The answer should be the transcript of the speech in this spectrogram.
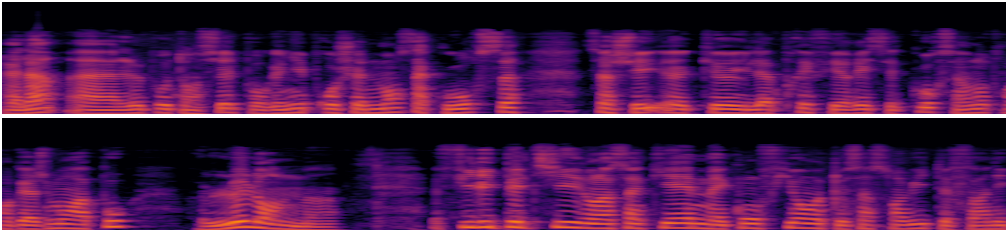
elle a euh, le potentiel pour gagner prochainement sa course. Sachez euh, qu'il a préféré cette course à un autre engagement à Pau le lendemain. Philippe Pelletier dans la cinquième est confiant avec le 508 Farni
